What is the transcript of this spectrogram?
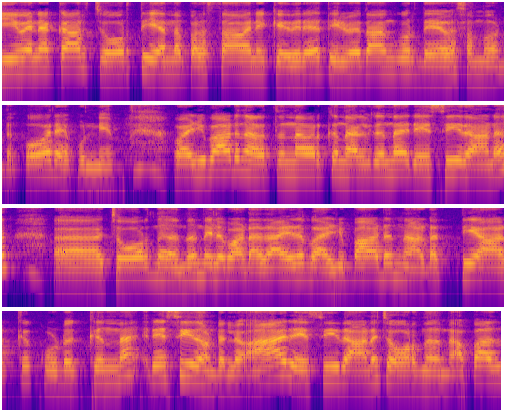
ജീവനക്കാർ ചോർത്തി എന്ന പ്രസ്താവനയ്ക്കെതിരെ തിരുവിതാംകൂർ ദേവസ്വം ബോർഡ്. പോരെ പുണ്യം. വഴിപാട് നടത്തുന്നവർക്ക് നൽകുന്ന രസീതാണ് ചോർന്നതെന്ന് നിലപാട്. അതായത് വഴിപാട് നടത്തിയ ആൾക്ക് കൊടുക്കുന്ന രസീതുണ്ടല്ലോ ആ രസീതാണ് ചോർന്നതെന്ന് അപ്പോൾ അത്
